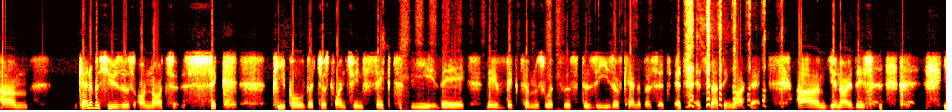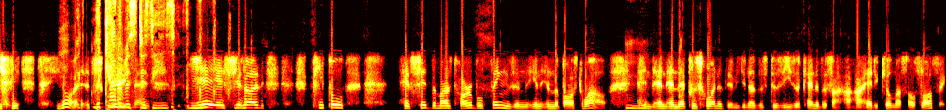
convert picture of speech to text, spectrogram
Um, cannabis users are not sick people that just want to infect the their their victims with this disease of cannabis. It's it's it's nothing like that. Um, you know, there's you, know, the, the cannabis man. disease. Yes, you know, people have said the most horrible things in in, in the past while, mm. and, and and that was one of them. You know, this disease of cannabis. I, I, I had to kill myself laughing,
